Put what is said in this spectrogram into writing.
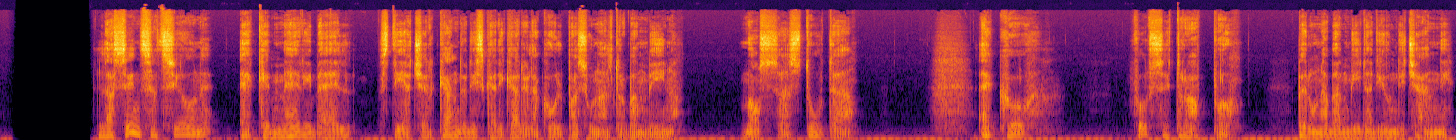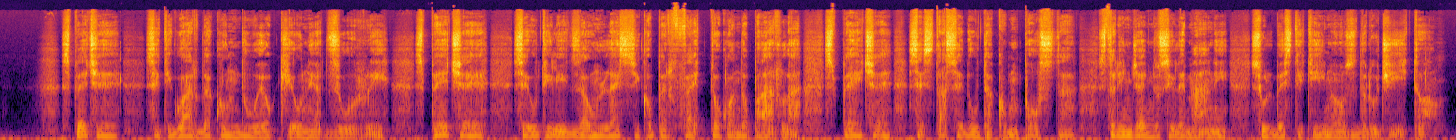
La sensazione è che Mary Bell stia cercando di scaricare la colpa su un altro bambino. Mossa astuta. Ecco, forse troppo per una bambina di undici anni. Specie se ti guarda con due occhioni azzurri, specie se utilizza un lessico perfetto quando parla, specie se sta seduta composta, stringendosi le mani sul vestitino sdrugito.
